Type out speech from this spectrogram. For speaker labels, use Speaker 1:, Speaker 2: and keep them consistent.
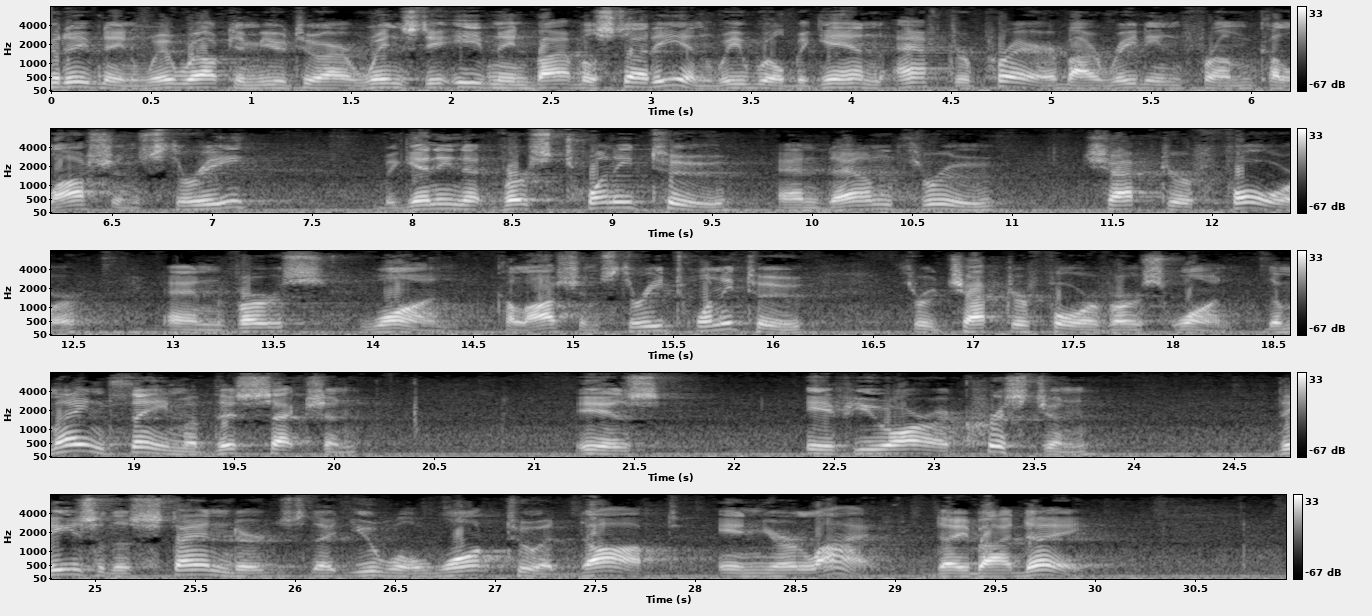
Speaker 1: Good evening. We welcome you to our Wednesday evening Bible study, and we will begin after prayer by reading from Colossians 3, beginning at verse 22 and down through chapter 4 and verse 1. Colossians 3:22 through chapter 4 verse 1. The main theme of this section is if you are a Christian, these are the standards that you will want to adopt in your life day by day.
